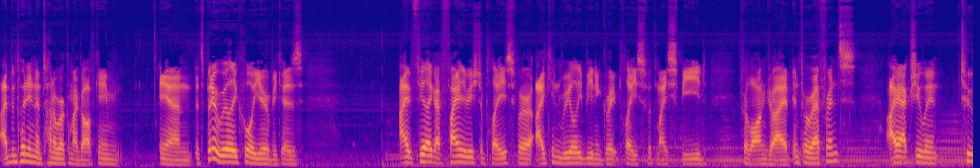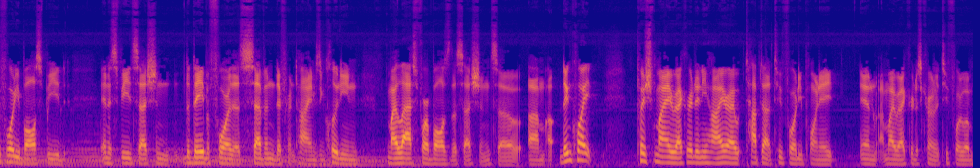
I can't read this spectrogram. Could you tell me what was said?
I've been putting in a ton of work on my golf game, and it's been a really cool year because I feel like I finally reached a place where I can really be in a great place with my speed for long drive. And for reference, I actually went 240 ball speed in a speed session the day before this seven different times, including my last four balls of the session. So um, didn't quite push my record any higher. I topped out at 240.8, and my record is currently 241,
